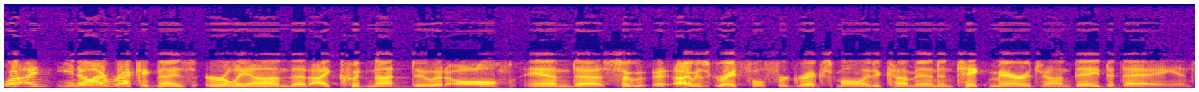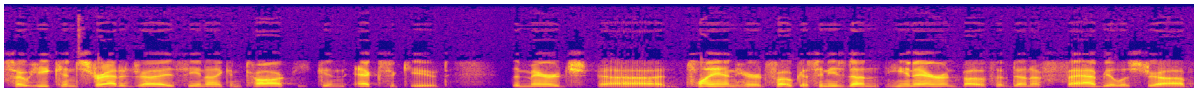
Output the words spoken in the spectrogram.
Well, I, you know, I recognized early on that I could not do it all, and uh, so I was grateful for Greg Smalley to come in and take marriage on day to day, and so he can strategize, he and I can talk, he can execute the marriage uh, plan here at Focus, and he's done. He and Erin both have done a fabulous job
